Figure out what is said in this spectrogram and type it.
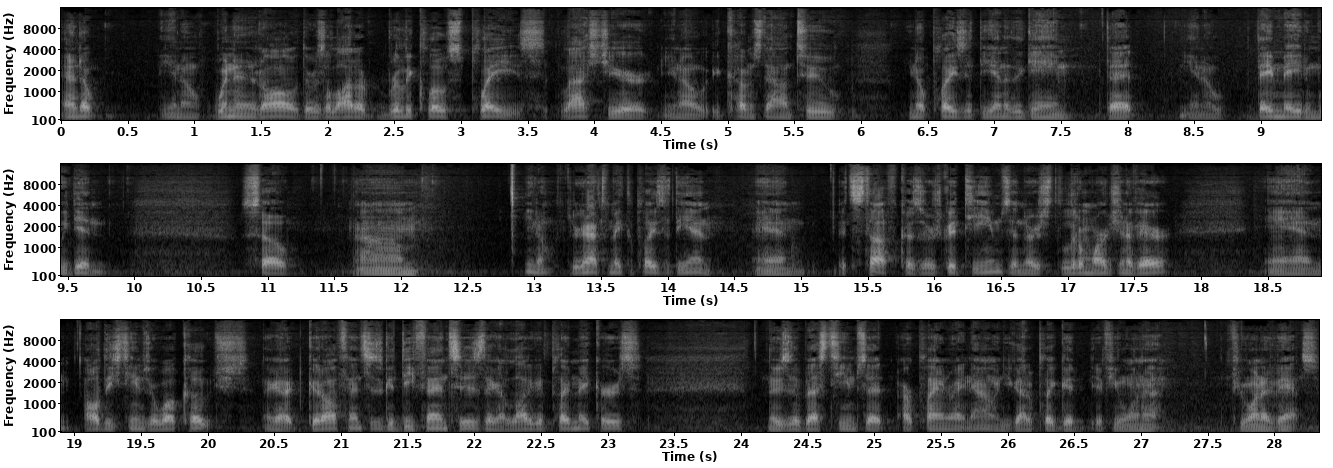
ended up, you know, winning it all. There was a lot of really close plays last year. You know, it comes down to, you know, plays at the end of the game that you know they made and we didn't. So, um, you know, you're gonna have to make the plays at the end, and it's tough because there's good teams and there's little margin of error. And all these teams are well coached. They got good offenses, good defenses. They got a lot of good playmakers. Those are the best teams that are playing right now, and you got to play good if you want to if you want to advance.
